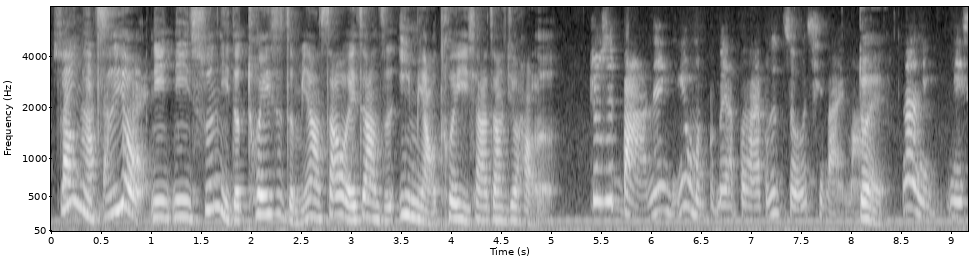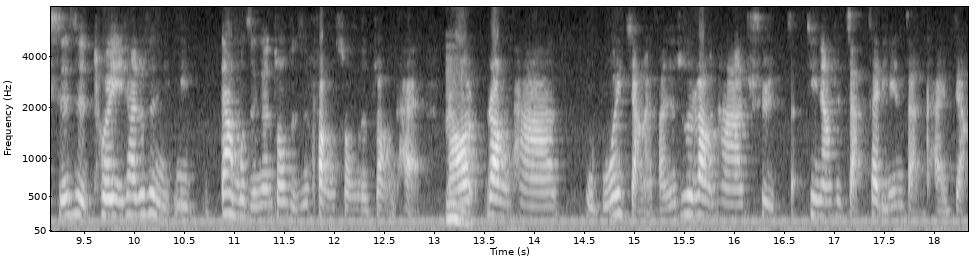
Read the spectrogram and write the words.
所以你只有你，你说你的推是怎么样？稍微这样子一秒推一下，这样就好了。就是把那个，因为我们本来本来不是折起来嘛，对。那你你食指推一下，就是你你大拇指跟中指是放松的状态，然后让它，嗯、我不会讲哎，反正就是让他去尽量去展在里面展开这样。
